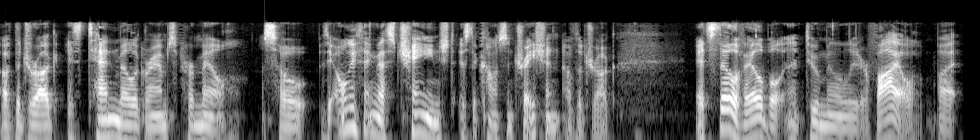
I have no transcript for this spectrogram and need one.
of the drug is 10 milligrams per mil. So the only thing that's changed is the concentration of the drug. It's still available in a 2 milliliter vial, but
